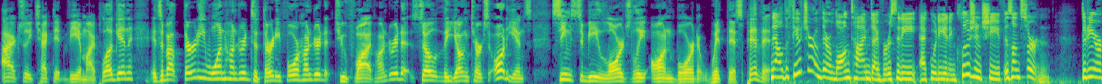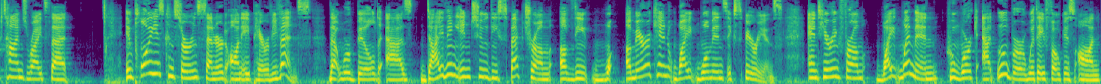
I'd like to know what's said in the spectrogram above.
I actually checked it via my plugin. It's about 3100 to 3400 to 500. So the Young Turks audience seems to be largely on board with this pivot. Now, the future of their longtime diversity, equity, and inclusion chief is uncertain. The New York Times writes that Employees' concerns centered on a pair of events that were billed as diving into the spectrum of the American white woman's experience and hearing from white women who work at Uber with a focus on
